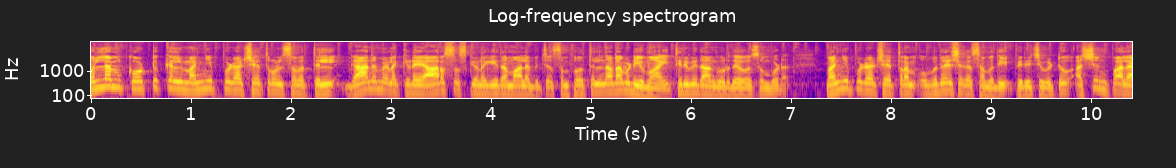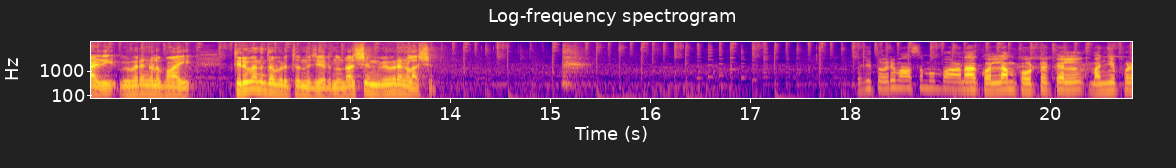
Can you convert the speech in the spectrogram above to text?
കൊല്ലം കോട്ടുക്കൽ മഞ്ഞിപ്പുഴ ക്ഷേത്രോത്സവത്തിൽ ഗാനമേളയ്ക്കിടെ ആർ എസ് എസ് ഗണഗീതം ആലപിച്ച സംഭവത്തിൽ നടപടിയുമായി തിരുവിതാംകൂർ ദേവസ്വം ബോർഡ്. മഞ്ഞിപ്പുഴ ക്ഷേത്രം ഉപദേശക സമിതി പിരിച്ചുവിട്ടു. അശ്വിൻ പാലാഴി വിവരങ്ങളുമായി തിരുവനന്തപുരത്ത് നിന്ന് ചേരുന്നുണ്ട്. അശ്വിൻ വിവരങ്ങൾ അശ്വിൻ. സുജിത്ത് ഒരു മാസം മുമ്പാണ് കൊല്ലം കോട്ടുക്കൽ മഞ്ഞിപ്പുഴ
